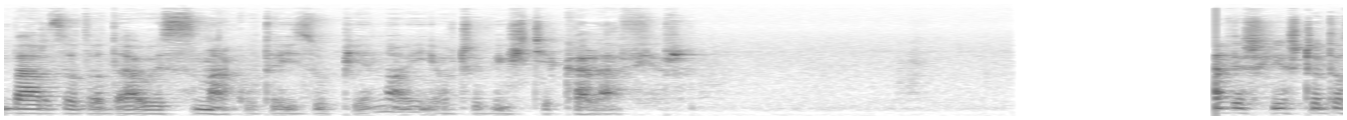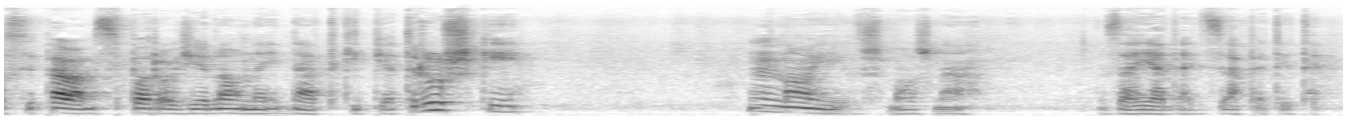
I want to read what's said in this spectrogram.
Bardzo dodały smaku tej zupie. No i oczywiście kalafior. Na wierzch jeszcze dosypałam sporo zielonej natki pietruszki. No i już można zajadać z apetytem.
